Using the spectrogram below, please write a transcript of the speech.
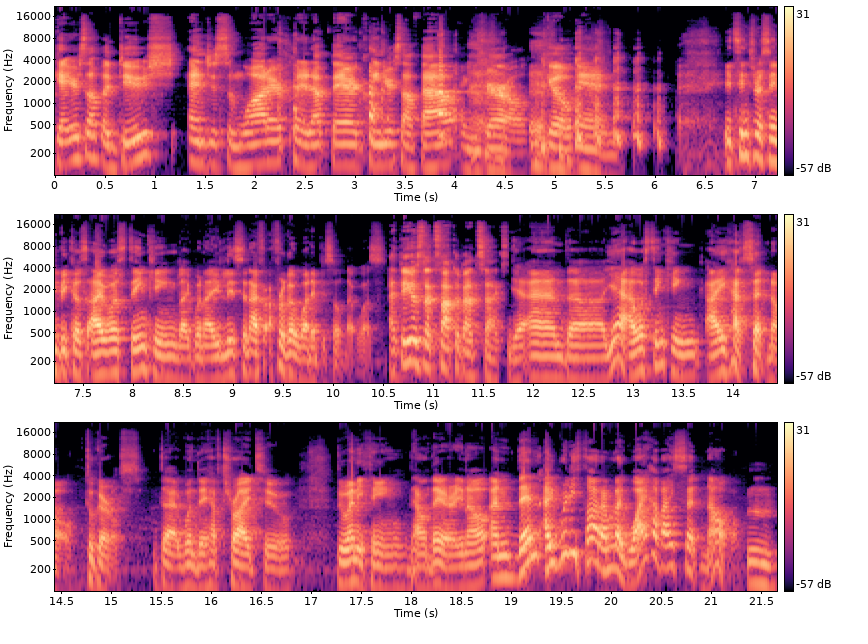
Get yourself a douche and just some water, put it up there, clean yourself out, and girl, go in. It's interesting because I was thinking, like when I listened, I, f- I forgot what episode that was. I think it was Let's Talk About Sex. Yeah, and uh, yeah, I was thinking I have said no to girls that when they have tried to do anything down there, you know. And then I really thought, I'm like, why have I said no? Mm.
